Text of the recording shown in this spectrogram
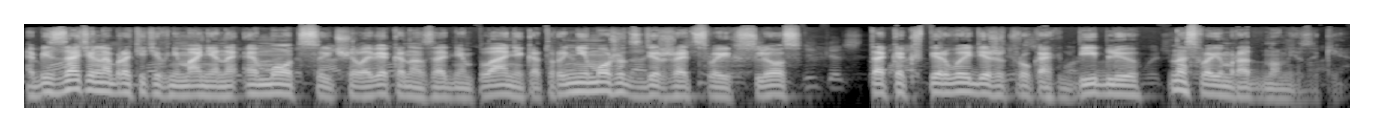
Обязательно обратите внимание на эмоции человека на заднем плане, который не может сдержать своих слез, так как впервые держит в руках Библию на своем родном языке.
